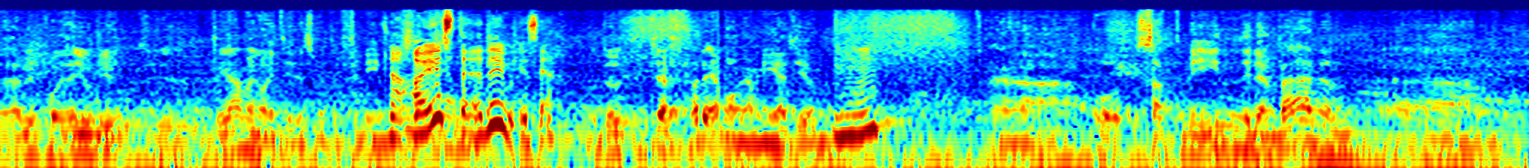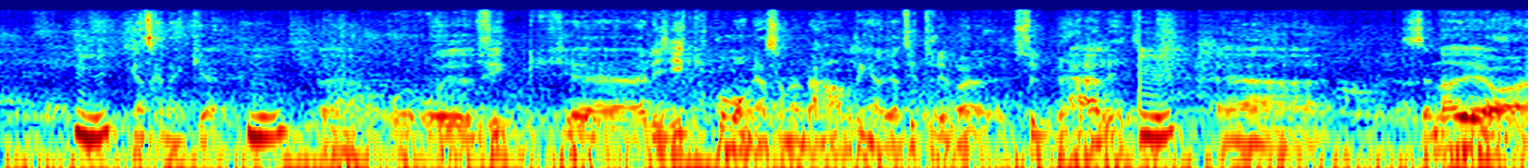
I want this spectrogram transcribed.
jag, höll på, jag gjorde ju ett program en gång i tiden som heter Förnimmelse. Ja, just det. Det minns jag. Och då träffade jag många medium. Mm. Eh, och satte mig in i den världen eh, Mm. ganska mycket. Eh, och, och jag fick, eh, eller gick på många sådana behandlingar och jag tyckte det var superhärligt. Mm. Eh, sen har jag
